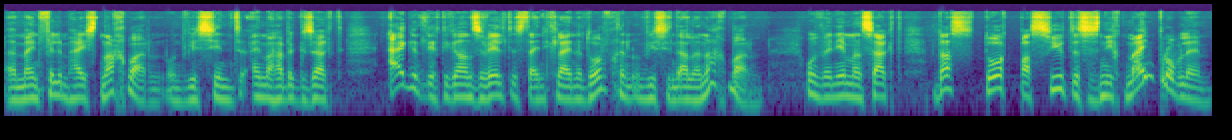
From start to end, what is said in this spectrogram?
Äh, mein Film heißt Nachbarn und wir sind, einmal habe ich gesagt, eigentlich die ganze Welt ist ein kleines Dorfchen und wir sind alle Nachbarn. Und wenn jemand sagt, das dort passiert, das ist nicht mein Problem.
